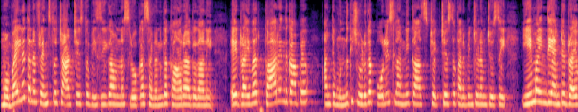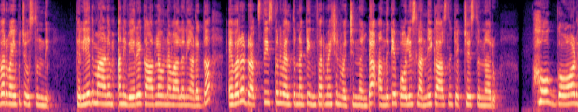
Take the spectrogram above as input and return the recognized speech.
మొబైల్లో తన ఫ్రెండ్స్తో చాట్ చేస్తూ బిజీగా ఉన్న శ్లోక సడన్గా కారు ఆగగానే ఏ డ్రైవర్ కార్ ఎందుకు ఆపావు? అంటూ ముందుకి చూడగా పోలీసులు అన్నీ కార్స్ చెక్ చేస్తూ కనిపించడం చూసి ఏమైంది? అంటూ డ్రైవర్ వైపు చూస్తుంది. తెలియదు మేడం అని వేరే కార్లో ఉన్న వాళ్ళని అడగ్గా ఎవరో డ్రగ్స్ తీసుకుని వెళ్తున్నట్టు ఇన్ఫర్మేషన్ వచ్చిందంట. అందుకే పోలీసులు అన్ని కార్స్ను చెక్ చేస్తున్నారు. హో గాడ్!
